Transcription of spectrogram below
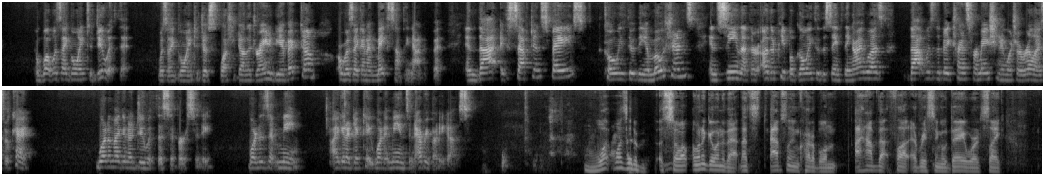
And what was I going to do with it? Was I going to just flush it down the drain and be a victim? Or was I going to make something out of it? And that acceptance phase, going through the emotions and seeing that there are other people going through the same thing I was, that was the big transformation in which I realized, okay, what am I going to do with this adversity? What does it mean? I get to dictate what it means, and everybody does. What was it? So I want to go into that. That's absolutely incredible. And I have that thought every single day where it's like,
